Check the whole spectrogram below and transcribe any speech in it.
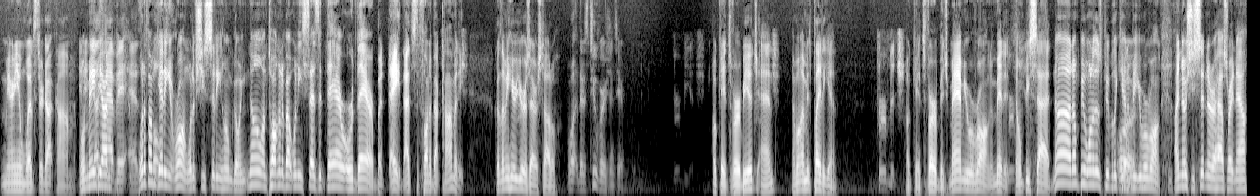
Merriam-Webster.com. and well, it maybe does I'm. Have it as what if I'm both. getting it wrong? What if she's sitting home going, "No, I'm talking about when he says it there or there." But hey, that's the fun about comedy. Good. Let me hear yours, Aristotle. Well, there's two versions here. Okay, it's verbiage and and well, let me play it again. Verbiage. Okay, it's verbiage. Ma'am, you were wrong. Admit it. Don't be sad. No, don't be one of those people that can't Or- admit you were wrong. I know she's sitting at her house right now,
